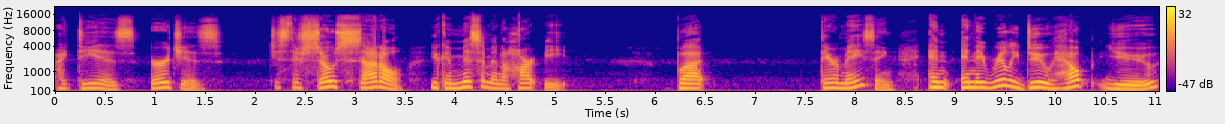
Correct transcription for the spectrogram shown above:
ideas, urges. Just they're so subtle. You can miss them in a heartbeat. But they're amazing. And and they really do help you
